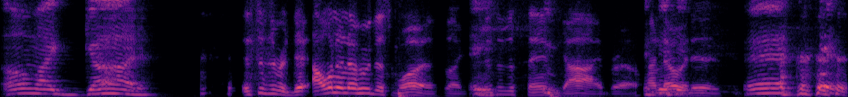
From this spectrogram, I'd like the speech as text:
oh my god. This is a ridiculous. I want to know who this was. Like, this is the same guy, bro. I know it is.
